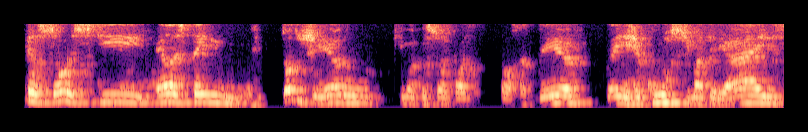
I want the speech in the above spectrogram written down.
pessoas que elas têm todo o dinheiro que uma pessoa possa, possa ter, tem recursos materiais,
